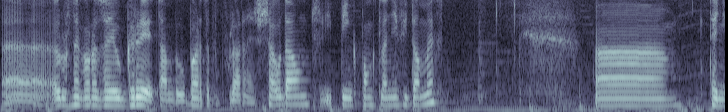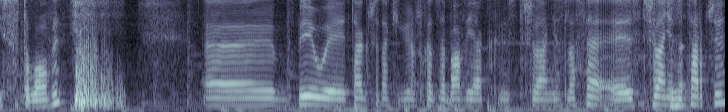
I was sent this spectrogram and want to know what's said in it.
e, różnego rodzaju gry. Tam był bardzo popularny Showdown, czyli ping-pong dla niewidomych, e, tenis stołowy. E, Były także takie na przykład zabawy jak strzelanie z lase, e, strzelanie do tarczy.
